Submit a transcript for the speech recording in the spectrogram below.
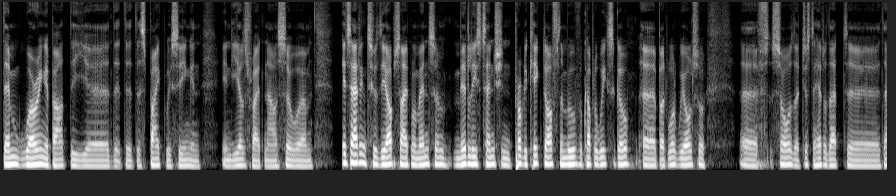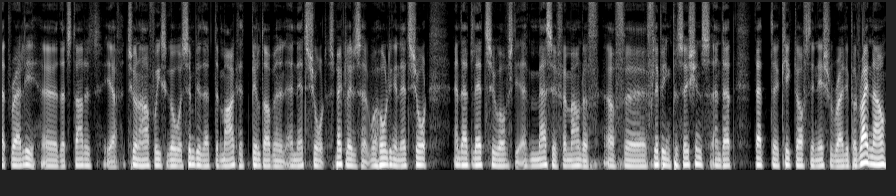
them worrying about the, the, the, the spike we're seeing in in yields right now? So. Um, it's adding to the upside momentum. Middle East tension probably kicked off the move a couple of weeks ago, uh, but what we also saw that just ahead of that uh, that rally uh, that started yeah two and a half weeks ago was simply that the market had built up a, a, net short. Speculators were holding a net short, and that led to obviously a massive amount of of uh, flipping positions, and that that uh, kicked off the initial rally. But right now,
